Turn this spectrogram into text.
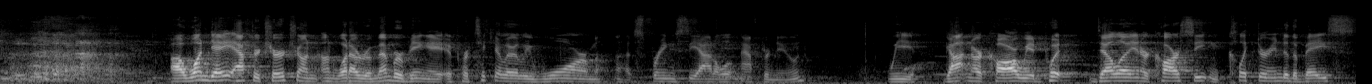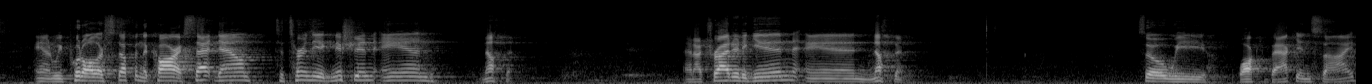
uh, one day after church, on, on what I remember being a, a particularly warm uh, spring Seattle afternoon, we got in our car. We had put Della in her car seat and clicked her into the base. And we put all our stuff in the car. I sat down to turn the ignition, and nothing. And I tried it again, and nothing. So we walked back inside,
